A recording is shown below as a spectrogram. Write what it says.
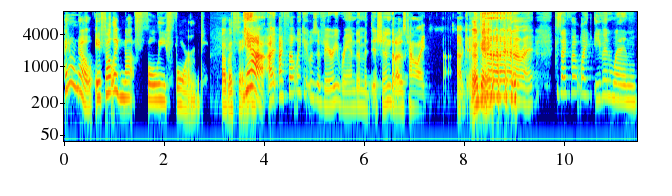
I don't know. It felt like not fully formed of a thing. Yeah, I, I felt like it was a very random addition that I was kind of like, uh, okay, Okay. all right, because I felt like even when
